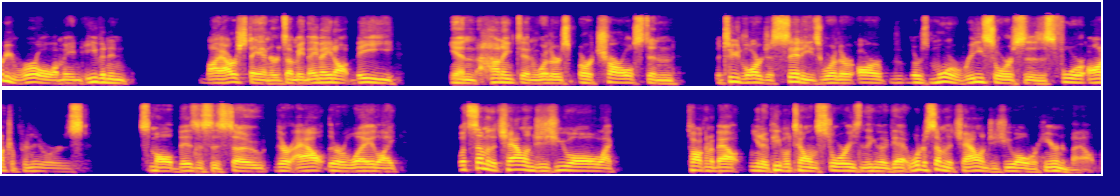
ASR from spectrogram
pretty rural. I mean, even in by our standards, I mean, they may not be in Huntington, where there's or Charleston, the two largest cities, where there are there's more resources for entrepreneurs, small businesses. So they're out their way. Like, what's some of the challenges you all like talking about, you know, people telling stories and things like that. What are some of the challenges you all were hearing about?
